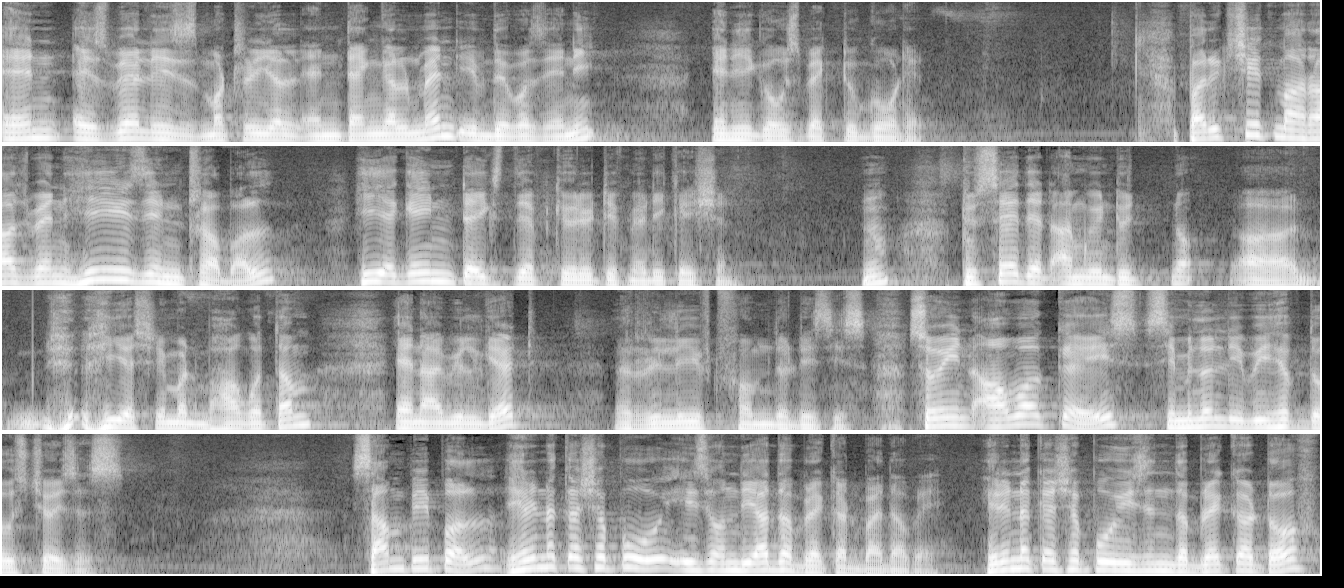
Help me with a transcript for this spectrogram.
and as well his material entanglement, if there was any, and he goes back to Godhead. Parikshit Maharaj, when he is in trouble, he again takes the curative medication. hmm, To say that I'm going to know, uh, hear Srimad Bhagavatam and I will get relieved from the disease. So in our case, similarly, we have those choices. Some people, Hiranyakashipu is on the other bracket, by the way. Hiranyakashipu is in the bracket of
